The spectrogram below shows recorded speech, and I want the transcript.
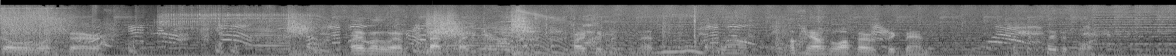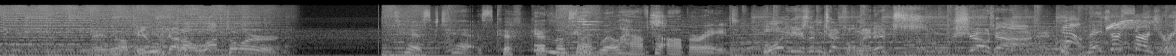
so unfair. Oh yeah, by the way, I'm bad at fighting games. Probably should have mentioned that. Okay, I was a lot better with Big Band. I should play this more. Maybe I'll get You've got a lot to learn. Tisk, tisk. Tisk, tisk. It looks like we'll have to operate. Ladies and gentlemen, it's showtime! Major surgery!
